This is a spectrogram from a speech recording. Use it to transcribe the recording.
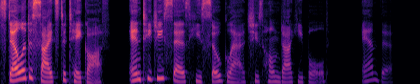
Stella decides to take off, TJ says he's so glad she's home. He bold. And the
